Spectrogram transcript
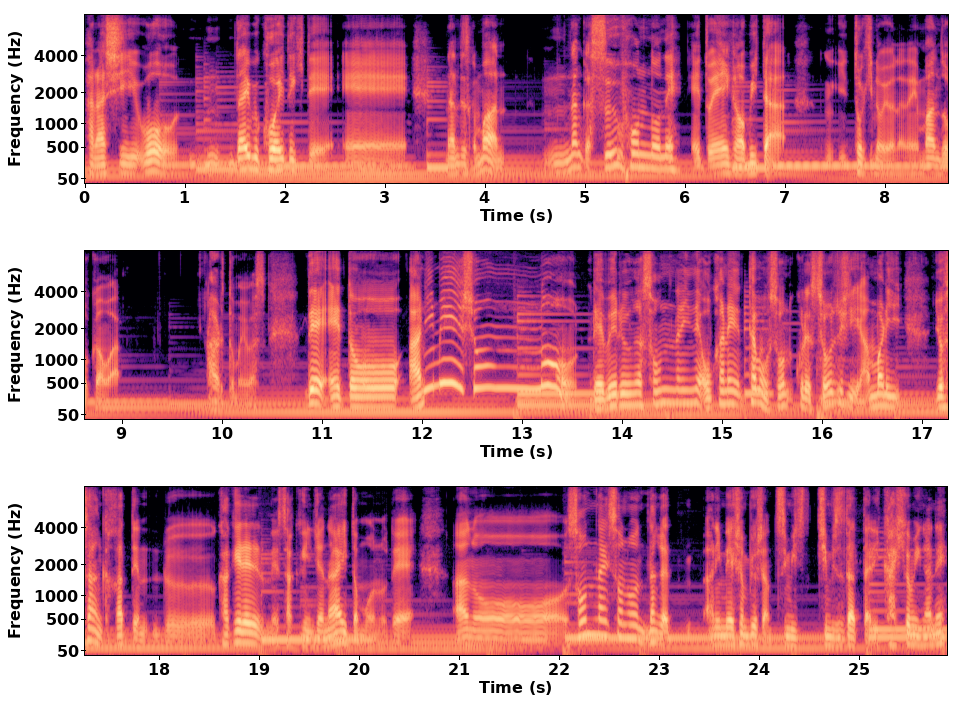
話を、だいぶ超えてきて、えー、なんですか、まあ、なんか数本のね、えっ、ー、と、映画を見た時のようなね、満足感はあると思います。で、えっ、ー、と、アニメーションのレベルがそんなにね、お金、多分そこれ正直あんまり予算かかってる、かけられるね、作品じゃないと思うので、あのー、そんなにその、なんか、アニメーション描写の緻密だったり、書き込みがね、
